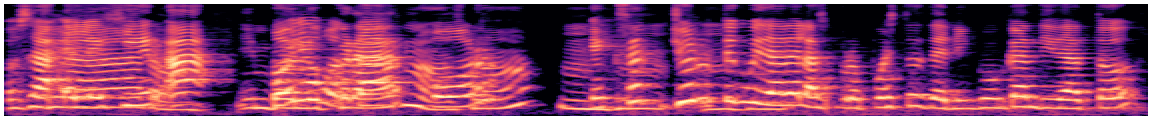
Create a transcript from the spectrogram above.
o sea, elegir, ah, voy a votar por... ¿no? exacto, yo no tengo idea de las propuestas de ningún candidato,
